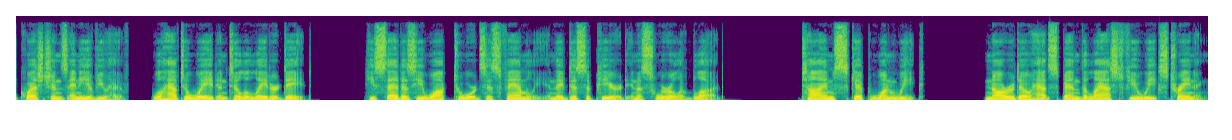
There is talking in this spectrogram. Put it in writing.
questions any of you have, will have to wait until a later date. He said as he walked towards his family and they disappeared in a swirl of blood. Time skip one week. Naruto had spent the last few weeks training,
